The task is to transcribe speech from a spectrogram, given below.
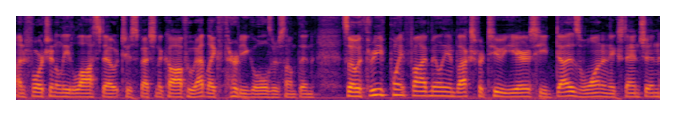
Unfortunately, lost out to Svechnikov, who had like 30 goals or something. So 3.5 million bucks for two years. He does want an extension.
